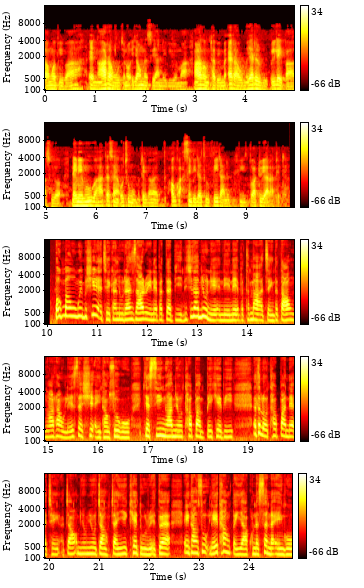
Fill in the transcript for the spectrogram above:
1000ဝက်ပြပါအဲ9000ကိုကျွန်တော်အယောက်20ကနေပြီးမှ9000ထပ်ပြီးမှအဲ့ဒါကိုမရတဲ့လူတွေပေးလိုက်ပါဆိုတော့နေမြမှုကသက်ဆိုင်အုပ်ချုပ်မှုမတင်ပြမဲ့အောက်ကအဆင်ပြေတဲ့သူပေးတာလို့ပြီးသွားတွေ့ရတာဖြစ်တယ် ပုံမှန်ဝင်ငွေမရှိတဲ့အခြေခံလူဒန်းစားတွေနဲ့ပတ်သက်ပြီးမြစ်ချသားမြို့နယ်အနေနဲ့ပထမအကြိမ်15048အိမ်ထောင်စုကိုပျက်စီး၅မျိုးထောက်ပံ့ပေးခဲ့ပြီးအဲ့ဒါလိုထောက်ပံ့တဲ့အချိန်အကြောင်းအမျိုးမျိုးကြောင့်ကြံရည်ခဲ့သူတွေအတွက်အိမ်ထောင်စု4182အိမ်ကို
